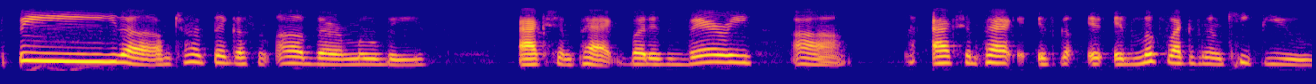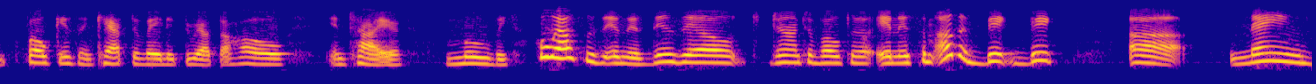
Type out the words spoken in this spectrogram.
Speed. Uh, I'm trying to think of some other movies, action packed, but it's very uh action packed. It's it, it looks like it's gonna keep you focused and captivated throughout the whole entire movie. Who else is in this? Denzel, John Travolta, and there's some other big big uh names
